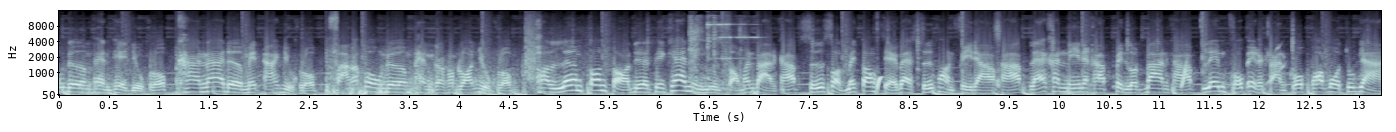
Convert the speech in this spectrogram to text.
คเดิมแผ่นเพจอยู่ครบ คาหน้าเดิมเม็ดอาร์คอยู่ครบ ฝากระโปรงเดิมแผ่นกระความร้อนอยู่ครบ ผ่อนเริ่มต้นต่อเดือนเพียงแค่ 12,000 บาทครับ ซื้อสดไม่ต้องเสียแบบซื้อผ่อนฟรีดาวครับ และคันนี้นะครับเป็นรถบ้านครับ เล่มครบเอกสารครบพร้อมโอนทุกอย่าง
